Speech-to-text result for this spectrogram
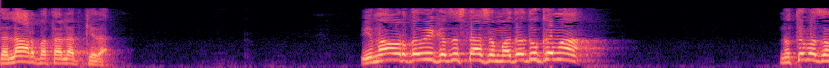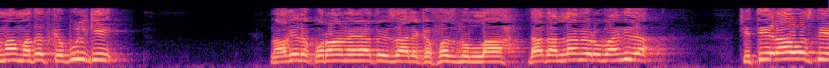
د لار په طلب کې ده وی ما ورته وی که زستا سم مدد وکما نو ته به زما مدد قبول کی نو هغه د قران آیاتو ذالک فضل الله دا د الله مې ربانی ده چې تی راوستي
